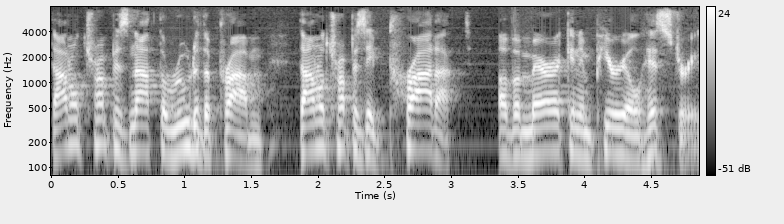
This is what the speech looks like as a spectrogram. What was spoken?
Donald Trump is not the root of the problem. Donald Trump is a product of American imperial history.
